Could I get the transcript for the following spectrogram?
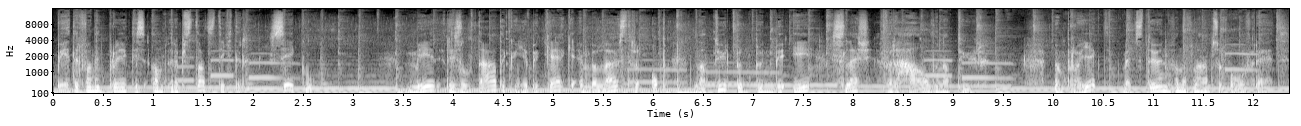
Beter van dit project is Antwerp stadsdichter Sekou. Meer resultaten kun je bekijken en beluisteren op natuur.be slash verhaal de natuur. Een project met steun van de Vlaamse overheid.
